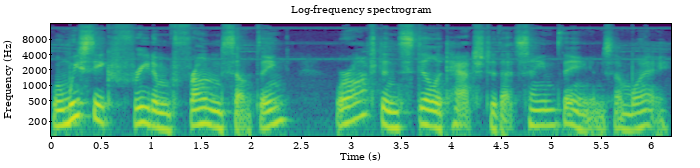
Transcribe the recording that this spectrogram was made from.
When we seek freedom from something, we're often still attached to that same thing in some way.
